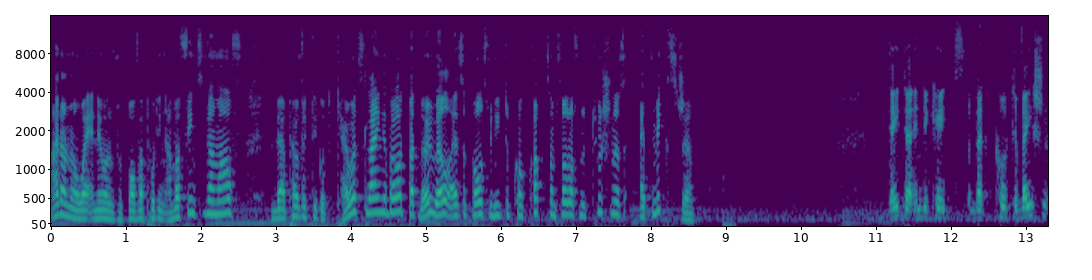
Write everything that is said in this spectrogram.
I don't know why anyone would bother putting other things in their mouth. There are perfectly good carrots lying about, but very well, I suppose we need to concoct some sort of nutritionist admixture. Data indicates that cultivation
